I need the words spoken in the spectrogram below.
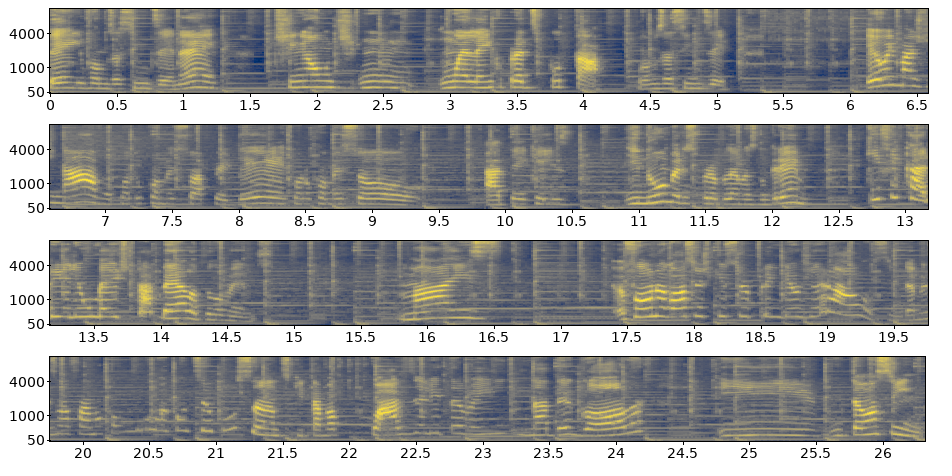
bem, vamos assim dizer, né? Tinha um, um, um elenco para disputar, vamos assim dizer. Eu imaginava, quando começou a perder, quando começou a ter aqueles inúmeros problemas no Grêmio, que ficaria ali um meio de tabela, pelo menos. Mas foi um negócio acho que surpreendeu geral, assim, da mesma forma como aconteceu com o Santos, que estava quase ali também na degola. E então, assim,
